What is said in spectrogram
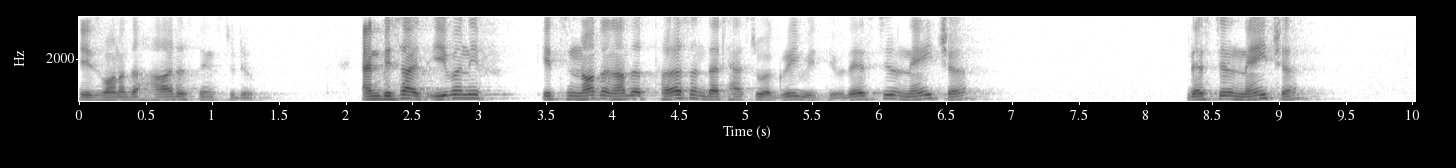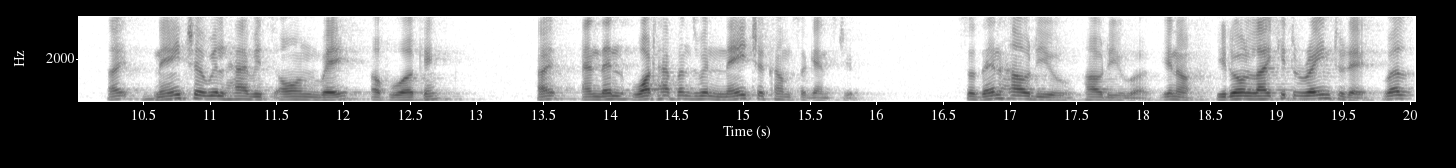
is one of the hardest things to do. And besides, even if it's not another person that has to agree with you, there's still nature. There's still nature, right? Nature will have its own way of working, right? And then what happens when nature comes against you? So then how do you how do you work? You know, you don't like it to rain today. Well,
